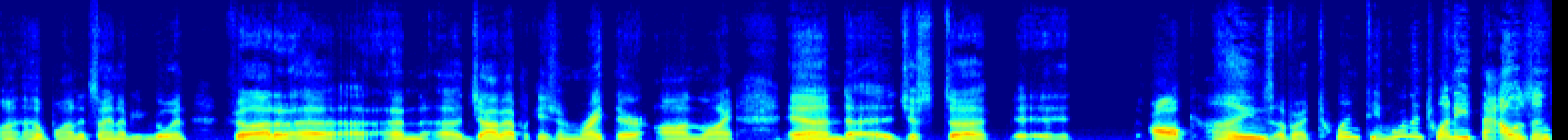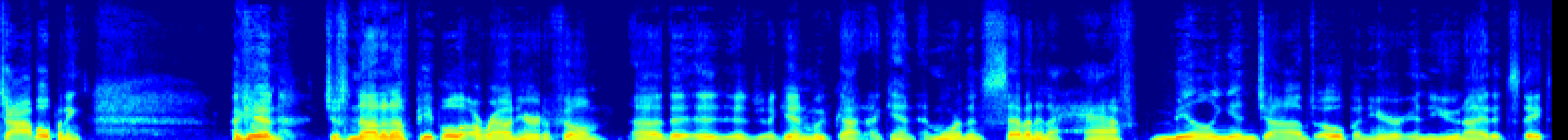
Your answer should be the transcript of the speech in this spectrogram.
uh, help wanted sign up. You can go in, fill out a, a, a job application right there online, and uh, just uh, it, all kinds of uh, twenty more than twenty thousand job openings. Again, just not enough people around here to fill them uh, the, it, again, we've got again more than seven and a half million jobs open here in the United States,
